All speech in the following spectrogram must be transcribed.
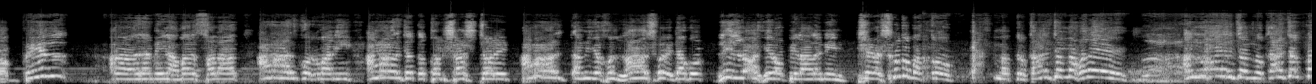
রাব্বিল আমার আমার কোরবানি, আমার যতক্ষণ শ্বাস চলে, আমার আমি যখন লাশ হয়ে সেটা শুধুমাত্র একমাত্র কার জন্য হবে? আল্লাহর জন্য, কার জন্য?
